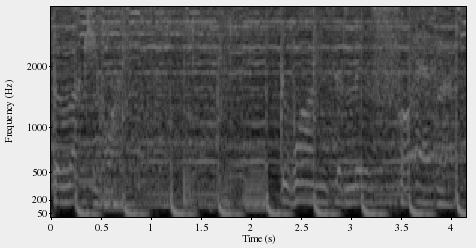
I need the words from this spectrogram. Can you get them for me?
The lucky ones, the ones that live forever.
